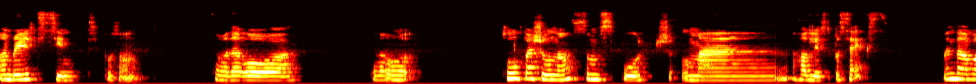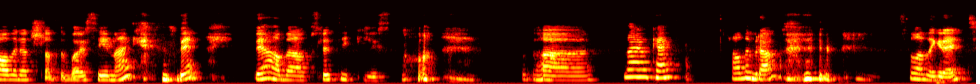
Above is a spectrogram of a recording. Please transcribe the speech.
man blir litt sint på sånt. Det var det òg to personer som spurte om jeg hadde lyst på sex. Men da var det rett og slett å bare si nei. Det, det hadde jeg absolutt ikke lyst på. Så da Nei, OK. Ha det bra. Så var det greit.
